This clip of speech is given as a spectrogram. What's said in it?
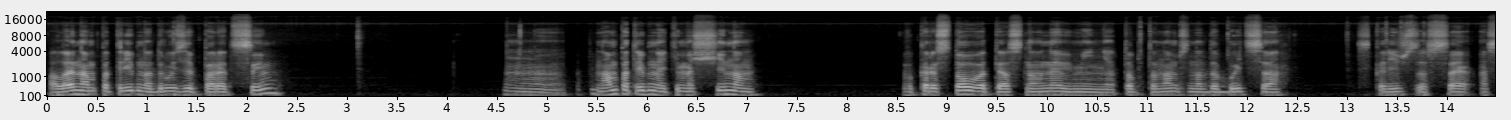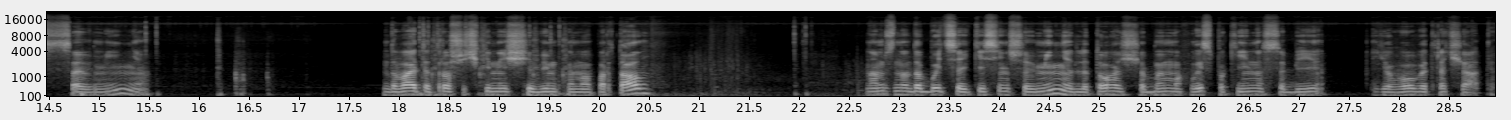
Але нам потрібно, друзі, перед цим. Нам потрібно якимось чином використовувати основне вміння. Тобто нам знадобиться, скоріш за все, ось це вміння. Давайте трошечки нижче вімкнемо портал. Нам знадобиться якесь інше вміння для того, щоб ми могли спокійно собі його витрачати.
